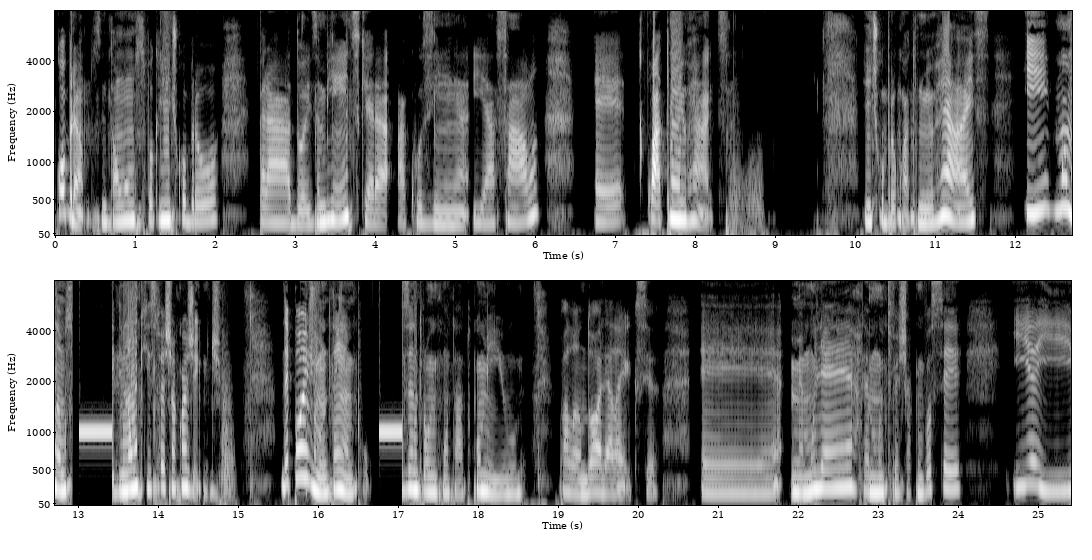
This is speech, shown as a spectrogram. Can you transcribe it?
cobramos. Então vamos supor que a gente cobrou para dois ambientes, que era a cozinha e a sala, é 4 mil reais. A gente cobrou 4 mil reais e mandamos. Ele não quis fechar com a gente. Depois de um tempo, entrou em contato comigo, falando: Olha, Alexia, é, minha mulher quer muito fechar com você. E aí,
